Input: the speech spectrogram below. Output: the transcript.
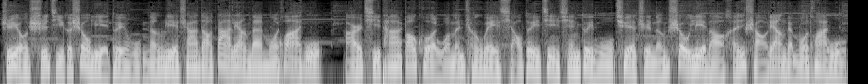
只有十几个狩猎队伍能猎杀到大量的魔化物。而其他包括我们成为小队近千队伍，却只能狩猎到很少量的魔化物。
